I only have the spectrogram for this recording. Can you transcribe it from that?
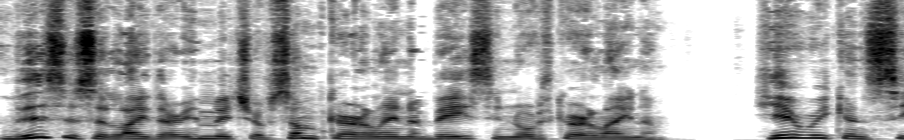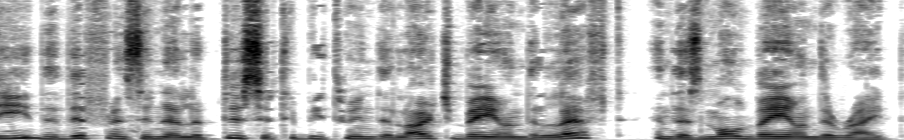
This is a LiDAR image of some Carolina bays in North Carolina. Here we can see the difference in ellipticity between the large bay on the left and the small bay on the right.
